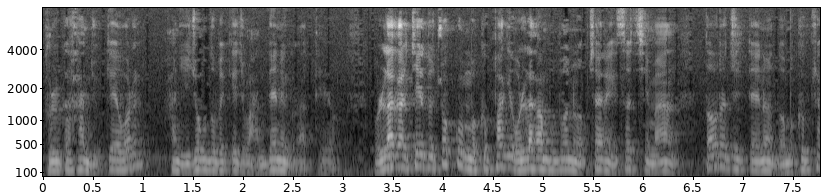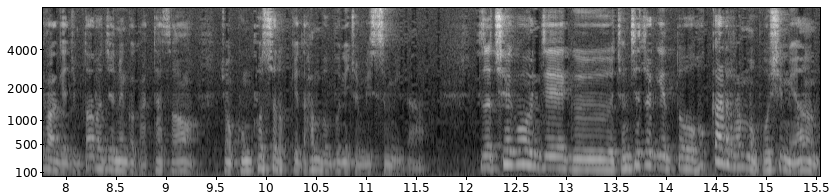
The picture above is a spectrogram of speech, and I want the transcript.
불과 한 6개월 한 이 정도밖에 좀 안 되는 것 같아요. 올라갈 때도 조금 뭐 급하게 올라간 부분은 없지 않아 있었지만 떨어질 때는 너무 급격하게 좀 떨어지는 것 같아서 좀 공포스럽기도 한 부분이 좀 있습니다. 그래서 최고 이제 그 전체적인 또 호가를 한번 보시면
